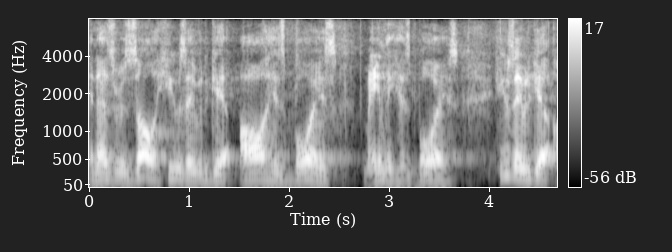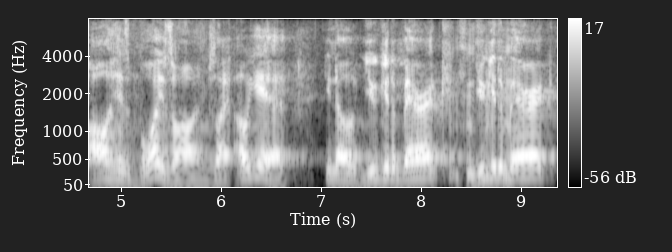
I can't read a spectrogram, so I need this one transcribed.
And as a result, he was able to get all his boys, mainly his boys, he was able to get all his boys on. It was like, oh yeah, you know, you get a barrack, you get a barrack,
